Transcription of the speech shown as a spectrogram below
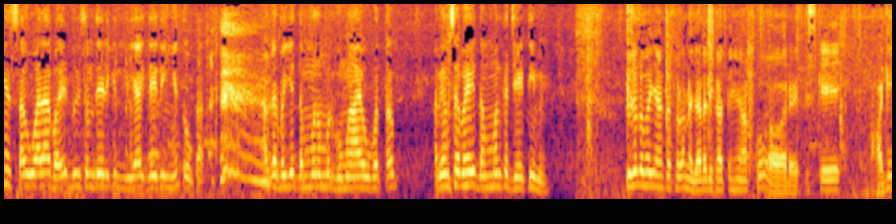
है सौ वाला भले दो सौ दे लेकिन लिया दे दी है तो का अगर भैया दमन उम्र घुमा आए ऊपर तब। अभी हमसे भाई दमन का जेटी में। तो चलो भाई यहाँ का थोड़ा नज़ारा दिखाते हैं आपको और इसके आगे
